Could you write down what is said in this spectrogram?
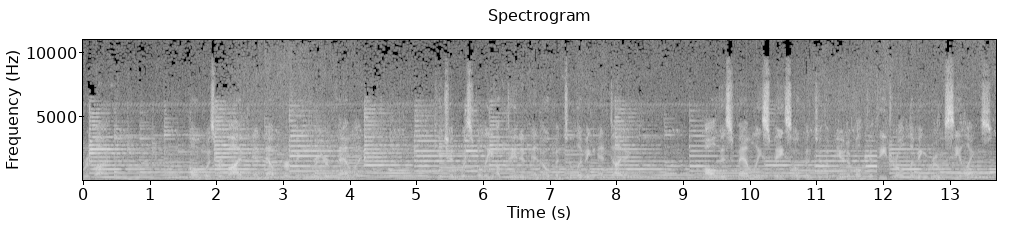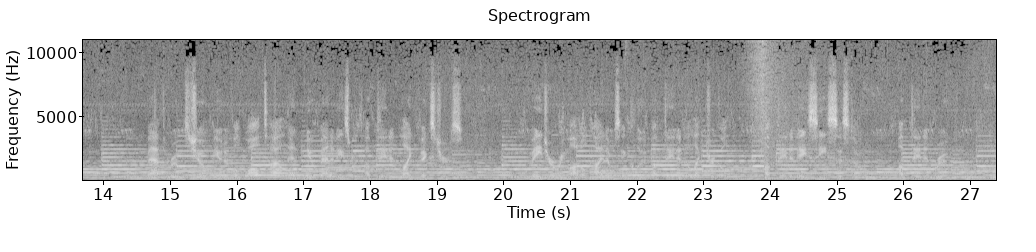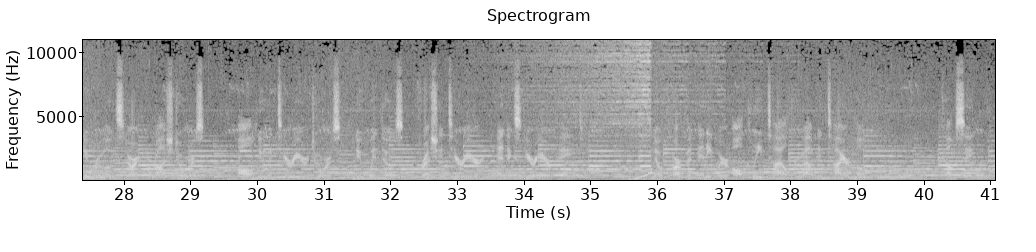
Revived. Home was revived and now perfect for your family. Kitchen was fully updated and open to living and dining. All this family space open to the beautiful cathedral living room ceilings. Bathrooms show beautiful wall tile and new vanities with updated light fixtures. Major remodeled items include updated electrical, updated AC system, updated roof, new remote start garage doors, all new interior doors, new windows, fresh interior and exterior paint. No carpet anywhere all clean tile throughout entire home. Come see.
